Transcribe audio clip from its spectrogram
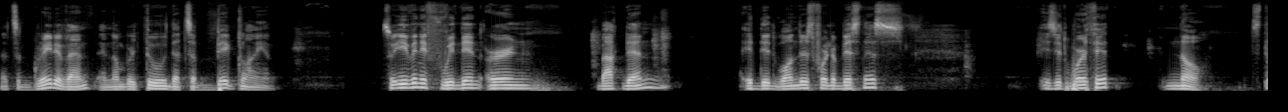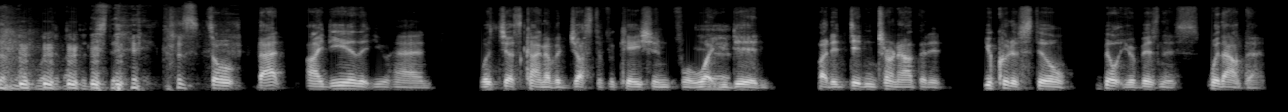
that's a great event." And number two, that's a big client. So even if we didn't earn back then, it did wonders for the business. Is it worth it? No, it's still not worth it up to this day. so that idea that you had was just kind of a justification for what yeah. you did, but it didn't turn out that it you could have still built your business without that.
